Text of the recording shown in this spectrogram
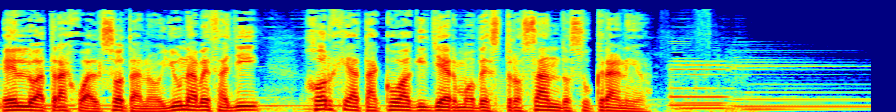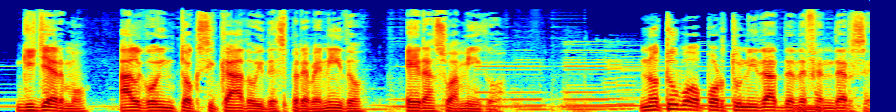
Él lo atrajo al sótano y una vez allí, Jorge atacó a Guillermo destrozando su cráneo. Guillermo, algo intoxicado y desprevenido, era su amigo. No tuvo oportunidad de defenderse.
